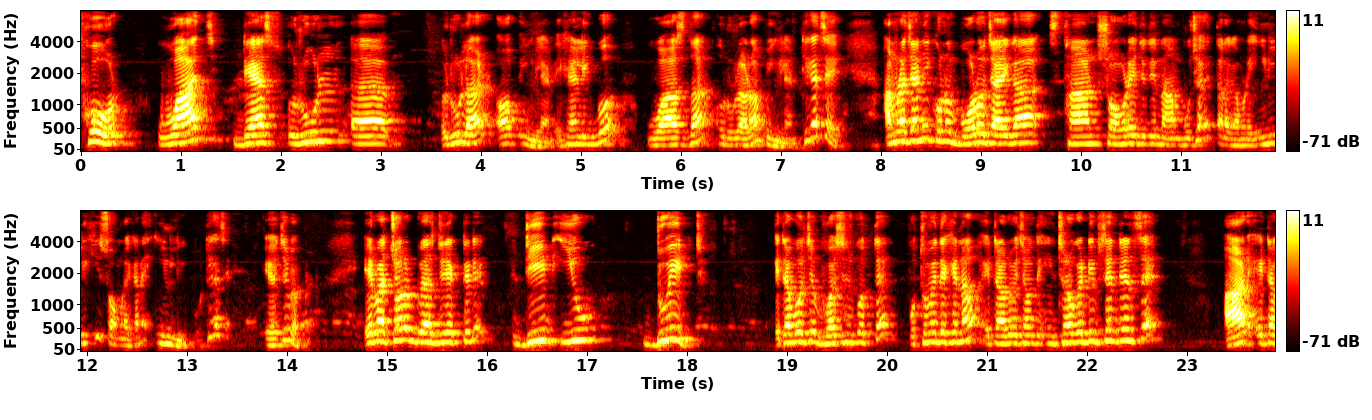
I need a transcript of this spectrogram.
four was dash rule ruler of England এখানে লিখব was the ruler of England ঠিক আছে? আমরা জানি কোনো বড় জায়গা, স্থান, শহরে যদি নাম বোঝায়, তাহলে আমরা ইন লিখি সো আমরা এখানে ইন লিখব, ঠিক আছে? এ হচ্ছে ব্যাপার এবার চলো ভয়েস ডিরেক্টেডে ডিড ইউ ডু ইট এটা বলছে ভয়েস করতে, প্রথমে দেখে নাও, এটা রয়েছে আমাদের ইন্টারোগেটিভ সেন্টেন্সে আর এটা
